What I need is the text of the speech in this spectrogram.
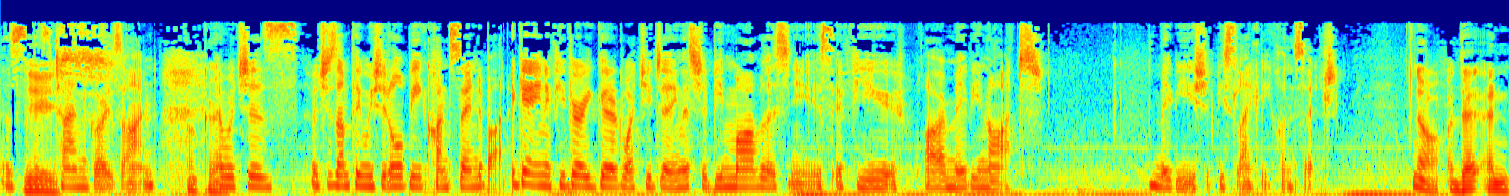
as, Yes. as time goes on. Okay. Uh, which is which is something we should all be concerned about. Again, if you're very good at what you're doing, this should be marvelous news. If you are maybe not, maybe you should be slightly concerned. No, that, and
